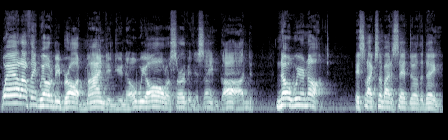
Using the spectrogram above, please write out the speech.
Well, I think we ought to be broad minded, you know. We all are serving the same God. No, we're not. It's like somebody said the other day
